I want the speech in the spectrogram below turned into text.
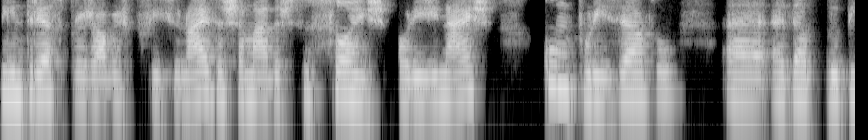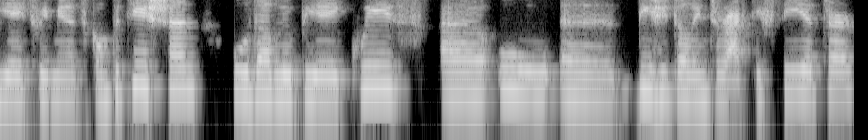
de interesse para jovens profissionais, as chamadas sessões originais, como, por exemplo, a WPA 3 Minutes Competition, o WPA Quiz, uh, o uh, Digital Interactive Theatre,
